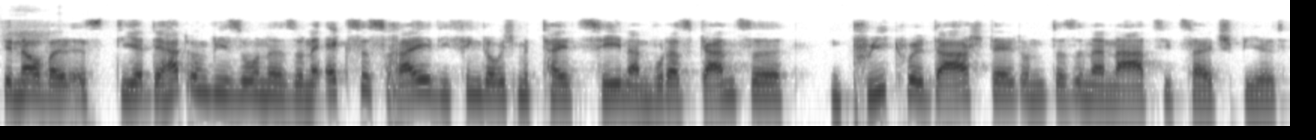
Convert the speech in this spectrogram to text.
Genau, weil es die, der hat irgendwie so eine so eine Access-Reihe, die fing glaube ich mit Teil 10 an, wo das Ganze ein Prequel darstellt und das in der Nazi-Zeit spielt.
